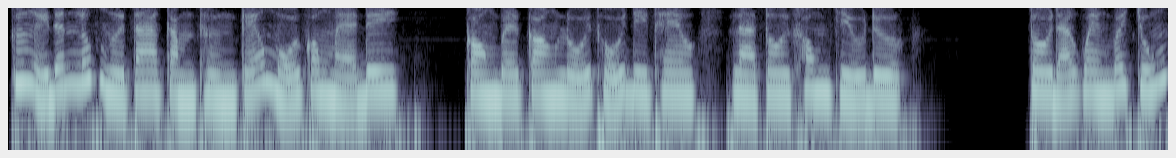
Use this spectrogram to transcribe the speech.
Cứ nghĩ đến lúc người ta cầm thừng kéo mũi con mẹ đi, còn bề con lủi thủi đi theo là tôi không chịu được. Tôi đã quen với chúng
